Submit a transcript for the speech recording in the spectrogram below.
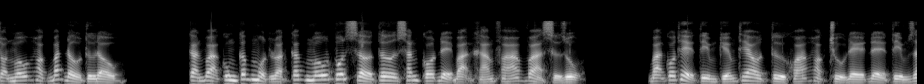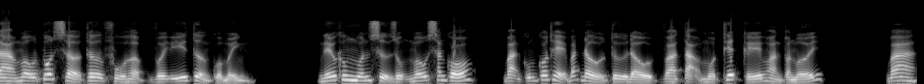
Chọn mẫu hoặc bắt đầu từ đầu. Cản vạ cung cấp một loạt các mẫu poster sẵn có để bạn khám phá và sử dụng. Bạn có thể tìm kiếm theo từ khóa hoặc chủ đề để tìm ra mẫu poster phù hợp với ý tưởng của mình. Nếu không muốn sử dụng mẫu sẵn có, bạn cũng có thể bắt đầu từ đầu và tạo một thiết kế hoàn toàn mới. 3.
